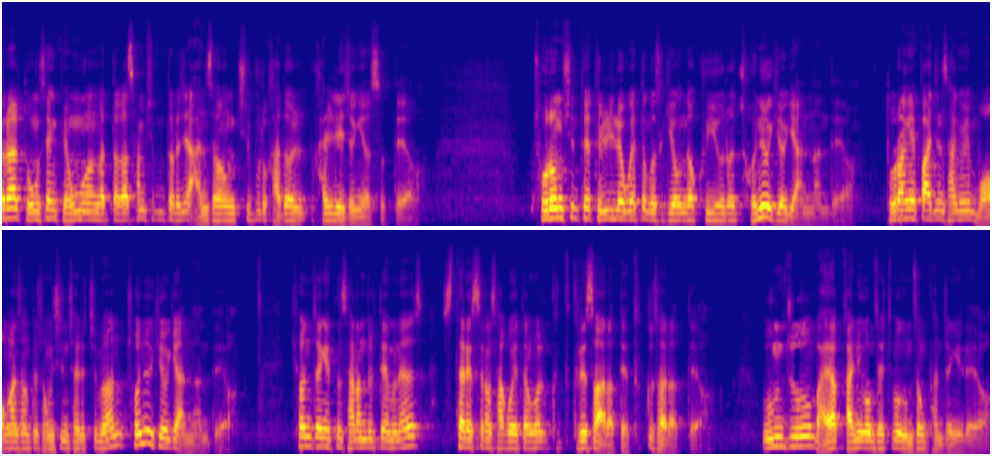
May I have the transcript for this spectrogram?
그 그날 동생 병문안 갔다가 30분 떨어진 안성 집으로 가덜, 갈 예정이었었대요. 졸음 쉼터에 들리려고 했던 것을 기억나고 그 이유는 전혀 기억이 안 난대요. 도랑에 빠진 상임이 멍한 상태 정신 차렸지만 전혀 기억이 안 난대요. 현장에 있던 사람들 때문에 스트레스랑 사고했다는 걸 그- 그래서 알았대요. 듣고 살았대요. 음주, 마약 간이 검사했지만 음성 판정이래요.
